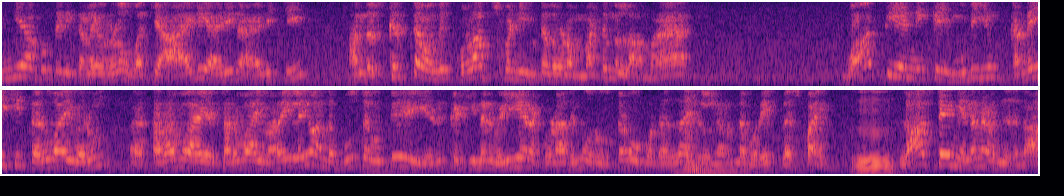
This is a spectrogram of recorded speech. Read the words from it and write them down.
இந்தியா கூட்டணி தலைவர்களும் வச்சு அடி அடின்னு அடிச்சு அந்த ஸ்கிரிப்டை வந்து கொலாப்ஸ் பண்ணி விட்டதோட மட்டும் இல்லாம வாக்கு எண்ணிக்கை முடியும் கடைசி தருவாய் வரும் தருவாய் தருவாய் வரையிலையும் அந்த பூத்தை விட்டு எதிர்க்கட்சியினர் வெளியேறக்கூடாதுன்னு ஒரு உத்தரவு போட்டதுதான் இதில் நடந்த ஒரே பிளஸ் பாயிண்ட் லாஸ்ட் டைம் என்ன நடந்ததுன்னா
